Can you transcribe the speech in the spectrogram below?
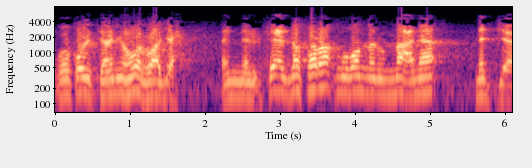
والقول الثاني هو الراجح أن الفعل نصر مضمن معنى نجى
